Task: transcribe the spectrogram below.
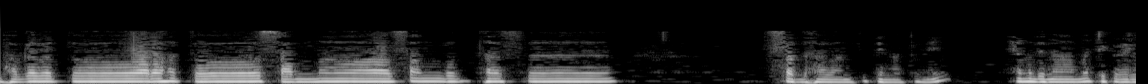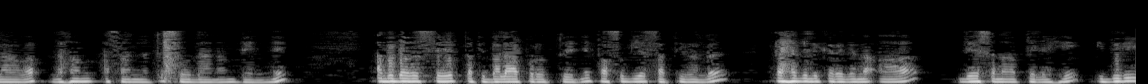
භගවතු අරහතෝ සම්මා සම්බුද්දස්ස. ශ්‍රද්ධාවන්ත පින්වත්නි හැමදෙනාම ටික වෙලාවක් දහම් අසන්නට සූදානම් වෙන්නේ. අද දවසේ අපි බලාපොරොත්තු වෙන්නේ පසුගිය සතිවල පැහැදිලි කරගෙන ආ දේශනා පෙළෙහි ඉදිරි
